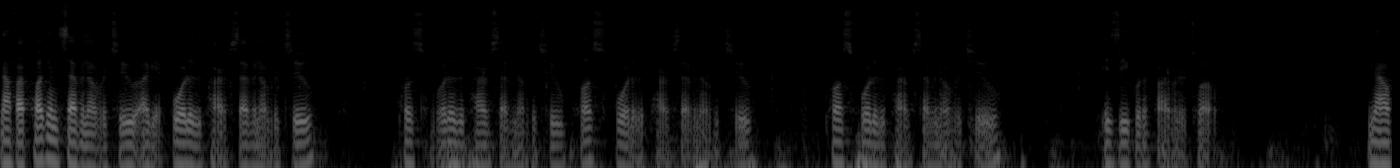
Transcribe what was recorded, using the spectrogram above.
Now if I plug in 7 over 2, I get 4 to the power of 7 over 2 plus 4 to the power of 7 over 2 plus 4 to the power of 7 over 2 plus 4 to the power of 7 over 2 is equal to 512. Now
